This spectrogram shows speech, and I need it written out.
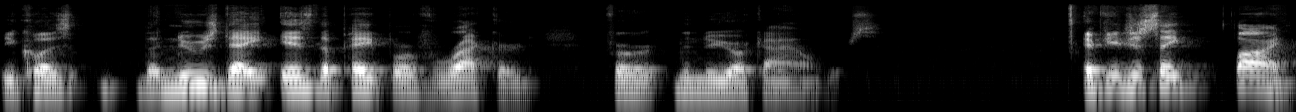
because the Newsday is the paper of record for the New York Islanders. If you just say, fine,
